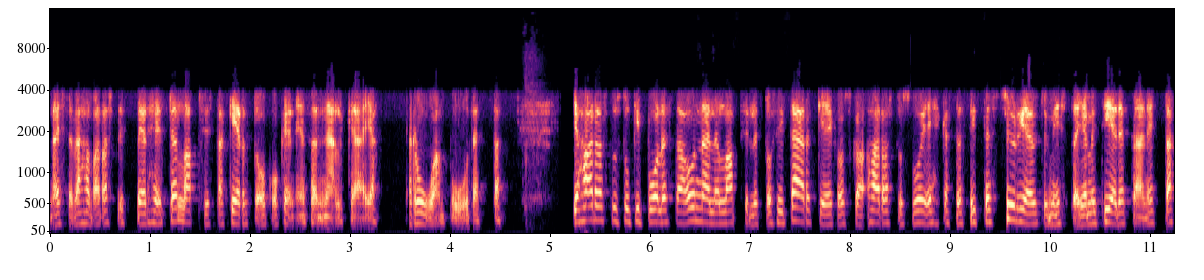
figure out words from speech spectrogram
näistä vähävaraisten perheiden lapsista kertoo kokeneensa nälkää ja ruoan puutetta. Ja harrastustuki puolestaan on näille lapsille tosi tärkeä, koska harrastus voi ehkäistä sitten syrjäytymistä. Ja me tiedetään, että,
